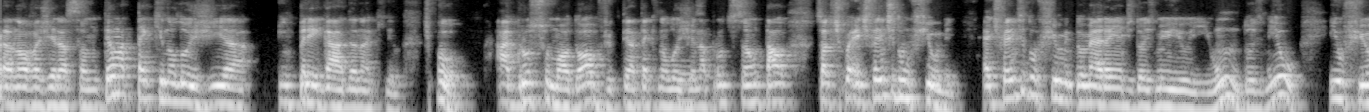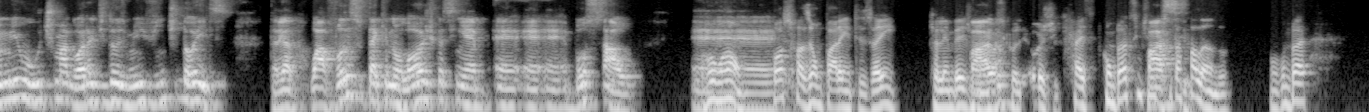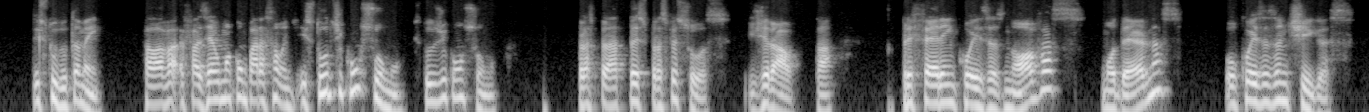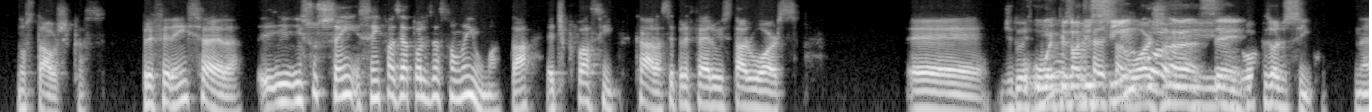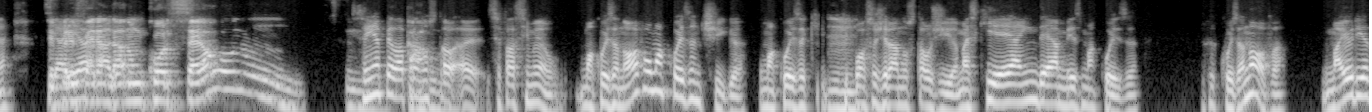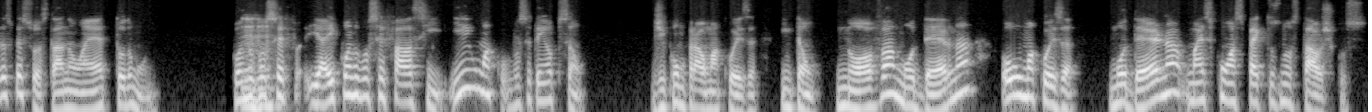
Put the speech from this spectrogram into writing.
para a nova geração, não tem uma tecnologia empregada naquilo. Tipo, a grosso modo, óbvio que tem a tecnologia na produção e tal, só que tipo, é diferente de um filme. É diferente do filme do Homem-Aranha de 2001, 2000, e o filme, o último agora, de 2022, tá ligado? O avanço tecnológico, assim, é, é, é, é boçal. Romão, É, posso fazer um parênteses aí? Que eu lembrei de um Claro. negócio que eu li hoje, que faz completo sentido o que você está Passe. falando. Estudo também. Falava, fazia uma comparação, estudo de consumo, estudo de consumo, para as pessoas, em geral, tá? Preferem coisas novas, modernas, ou coisas antigas, nostálgicas? Preferência era, isso sem, sem fazer atualização nenhuma, tá? É tipo falar assim, cara, você prefere o Star Wars é, de 2000 o episódio prefere Star 5, Wars é, de, sim. o episódio 5, né? Você E aí prefere a- a- andar num corcel ou num, Sem num apelar para nostalgia. Você fala assim, meu, uma coisa nova ou uma coisa antiga? Uma coisa que, que Hum. possa gerar nostalgia, mas que é, ainda é a mesma coisa. Coisa nova. Maioria das pessoas, tá? Não é todo mundo. Quando Uhum. você. E aí, quando você fala assim, e uma, você tem a opção de comprar uma coisa, então, nova, moderna, ou uma coisa moderna, mas com aspectos nostálgicos?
